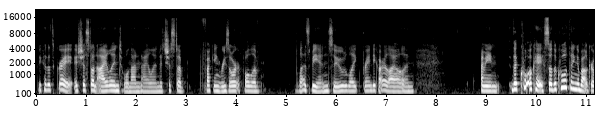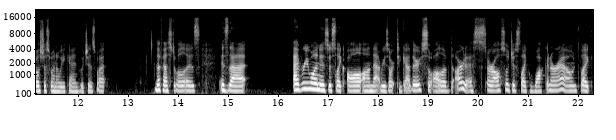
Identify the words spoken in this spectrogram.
because it's great. It's just an island. Well, not an island. It's just a fucking resort full of lesbians who like Brandi Carlile. And I mean, the cool. Okay, so the cool thing about Girls Just Want a Weekend, which is what the festival is, is that everyone is just like all on that resort together. So all of the artists are also just like walking around. Like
